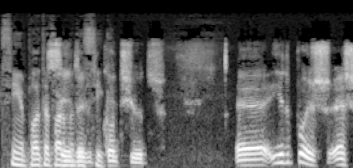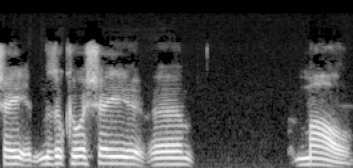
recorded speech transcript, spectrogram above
sim, a plataforma sim, da SIC. conteúdos. Uh, e depois achei, mas o que eu achei uh, mal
